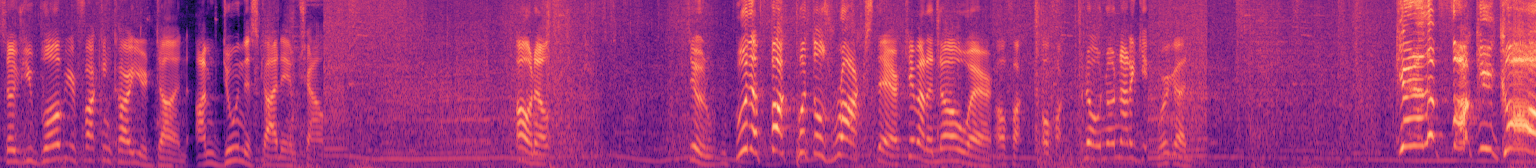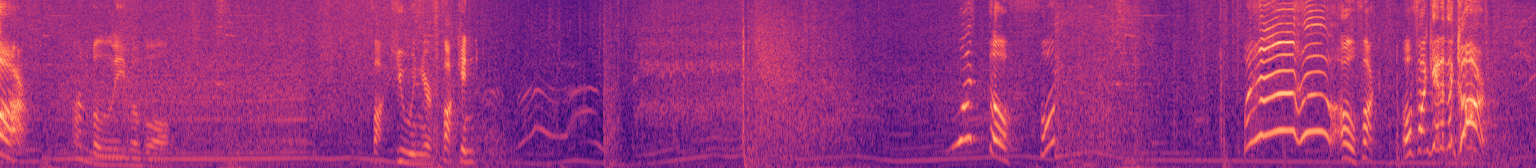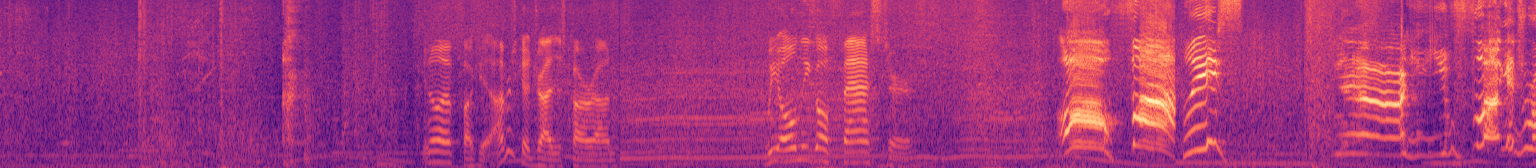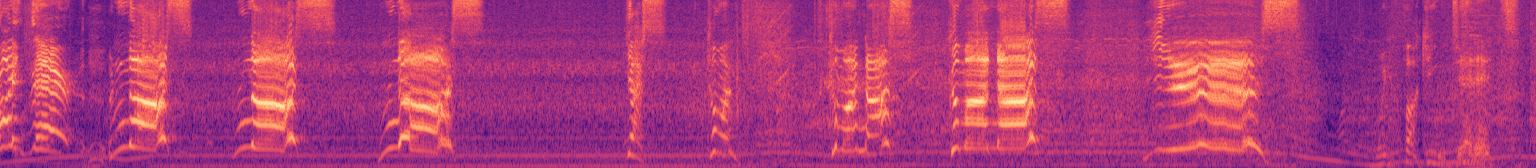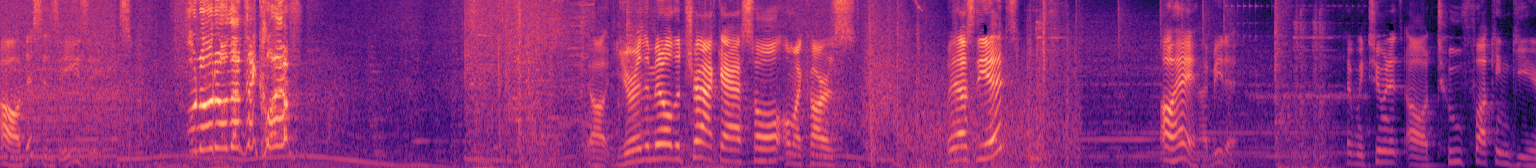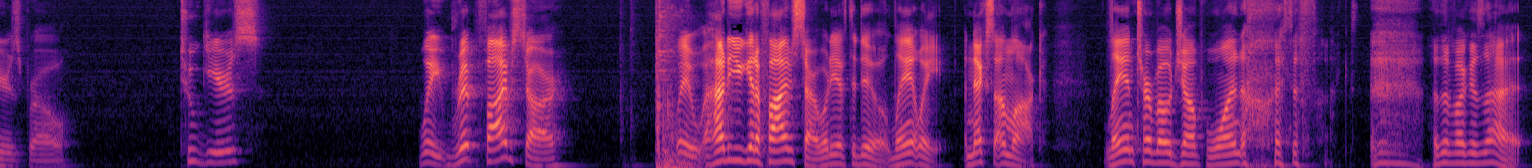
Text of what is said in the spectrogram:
So if you blow up your fucking car, you're done. I'm doing this goddamn challenge. Oh no. Dude, who the fuck put those rocks there? Came out of nowhere. Oh fuck. Oh fuck. No, no, not again. We're good. Get in the fucking car! Unbelievable. Fuck you and your fucking. What the fuck? Woohoo! Oh fuck! Oh fuck! Get in the car! You know what? Fuck it. I'm just gonna drive this car around. We only go faster. Oh fuck! Please! Yeah, you fuck! It's right there! Nos! Nos! Nos! Yes! Come on! Come on, Nos! Come on, Nos! Yes! We fucking did it. Oh, this is easy. Oh, no, no, that's a cliff! Oh, you're in the middle of the track, asshole. Oh, my car's... Wait, that's the end? Oh, hey, I beat it. Took me two minutes. Oh, two fucking gears, bro. Two gears. Wait, rip five star. Wait, how do you get a five star? What do you have to do? Land. Wait, next unlock. Land turbo jump one. what the fuck? What the fuck is that?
